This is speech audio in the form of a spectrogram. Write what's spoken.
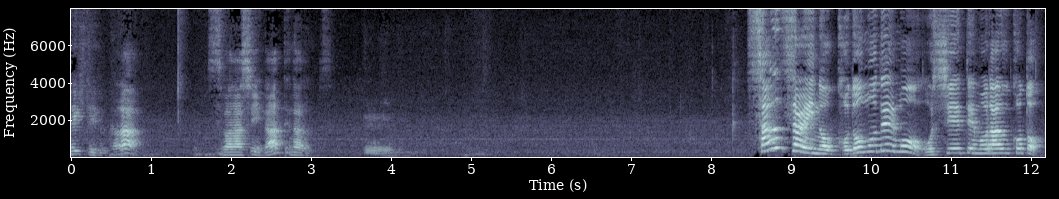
できているから素晴らしいなってなるんですうんうん3歳の子供でも教えてもらうこと。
